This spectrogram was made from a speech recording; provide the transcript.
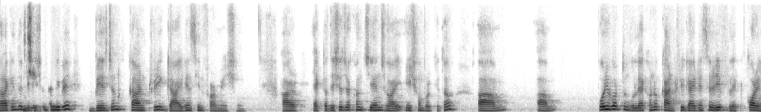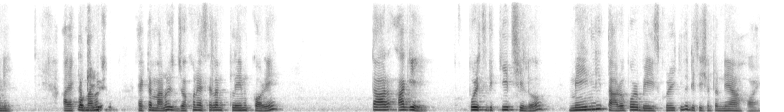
তারা কিন্তু ডিসিশনটা নেবে based on country guidance information আর একটা দেশে যখন চেঞ্জ হয় এই সম্পর্কিত পরিবর্তনগুলো এখনও কান্ট্রি গাইডেন্সে রিফ্লেক্ট করেনি। আর একটা মানুষ একটা মানুষ যখন অ্যাসাইলাম ক্লেম করে তার আগে পরিস্থিতি কি ছিল? মেইনলি তার উপর বেস করে কিন্তু ডিসিশনটা নেওয়া হয়।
